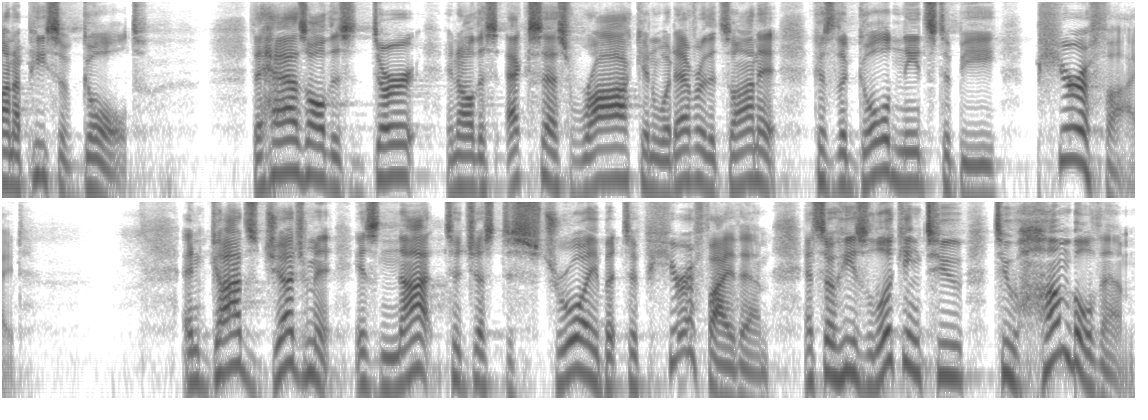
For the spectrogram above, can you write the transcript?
on a piece of gold that has all this dirt and all this excess rock and whatever that's on it because the gold needs to be purified. And God's judgment is not to just destroy, but to purify them. And so he's looking to, to humble them.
